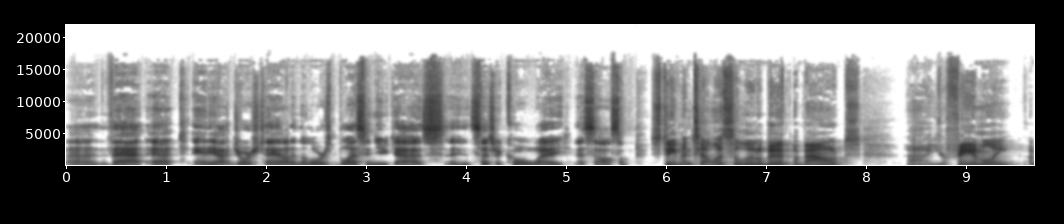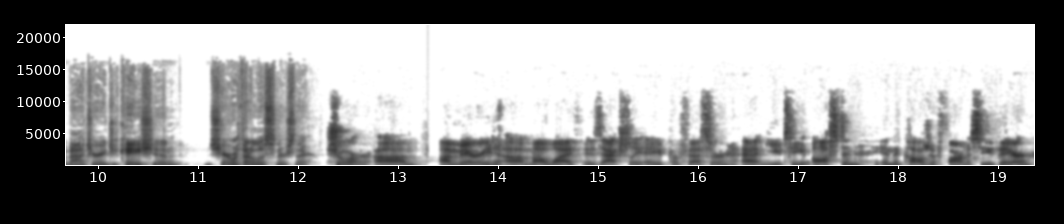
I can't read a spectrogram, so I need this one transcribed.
uh, that at Antioch, Georgetown, and the Lord's blessing you guys in such a cool way. That's awesome. Stephen, tell us a little bit about uh, your family, about your education, Share with our listeners there. Sure. Um, I'm married. Uh, my wife is actually a professor at UT Austin in the College of Pharmacy there.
